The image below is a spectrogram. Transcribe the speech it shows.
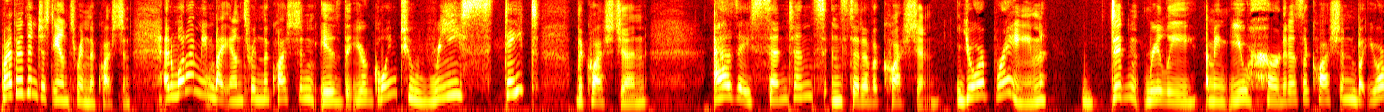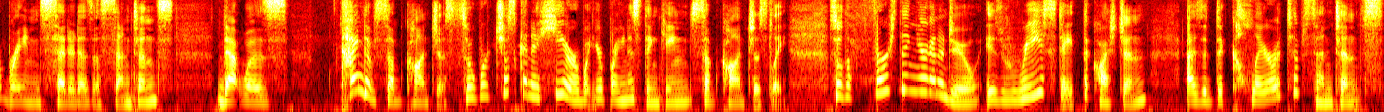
rather than just answering the question. And what I mean by answering the question is that you're going to restate the question as a sentence instead of a question. Your brain didn't really, I mean, you heard it as a question, but your brain said it as a sentence that was kind of subconscious. So we're just going to hear what your brain is thinking subconsciously. So the first thing you're going to do is restate the question as a declarative sentence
